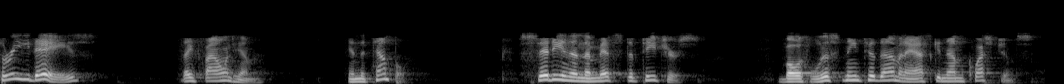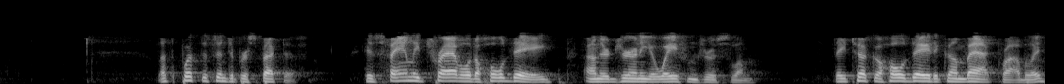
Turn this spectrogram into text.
3 days they found him in the temple, sitting in the midst of teachers, both listening to them and asking them questions. Let's put this into perspective. His family traveled a whole day on their journey away from Jerusalem. They took a whole day to come back, probably,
